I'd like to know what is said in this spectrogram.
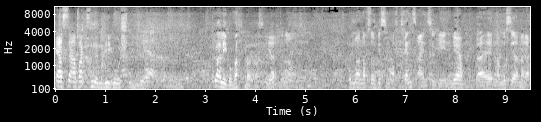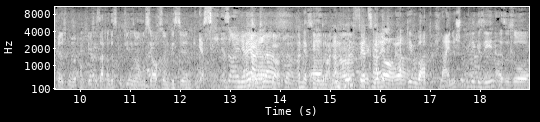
erste Erwachsenen-Lego-Spiel. Ja, Lego, macht mal was. Ja. Genau. Um mal noch so ein bisschen auf Trends einzugehen. Ja. Weil man muss ja, man darf ja nicht nur über konkrete Sachen diskutieren, sondern man muss ja auch so ein bisschen in der Szene sein. Ja, ja, klar, Klar, klar. an der Szene dran. Am ja. Puls der Zeit. Genau, ja. Habt ihr überhaupt kleine Spiele gesehen? Also so,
